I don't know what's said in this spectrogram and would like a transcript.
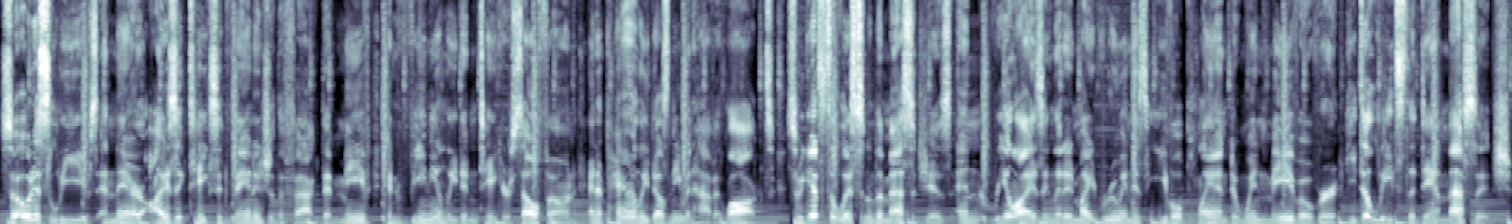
So Otis leaves, and there, Isaac takes advantage of the fact that Maeve conveniently didn't take her cell phone and apparently doesn't even have it locked. So he gets to listen to the messages, and realizing that it might ruin his evil plan to win Maeve over, he deletes the damn message.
